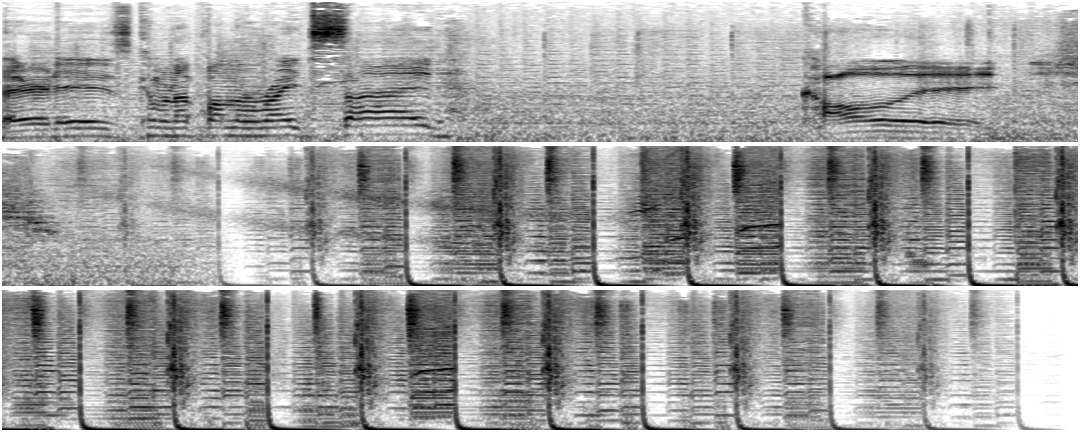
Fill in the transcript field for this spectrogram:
There it is, coming up on the right side. College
